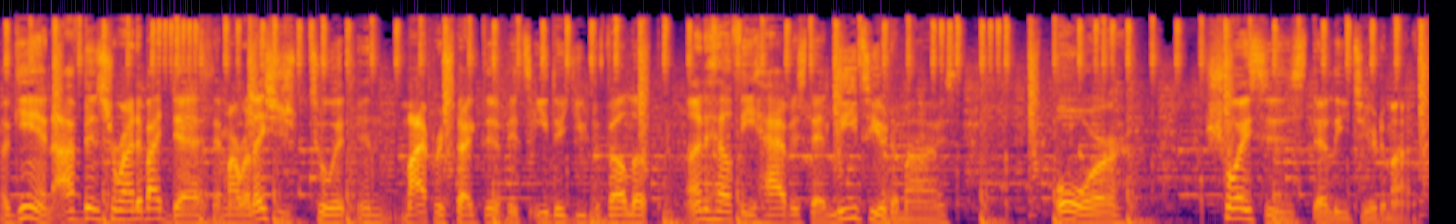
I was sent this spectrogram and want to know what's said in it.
Again, I've been surrounded by death, and my relationship to it, in my perspective, it's either you develop unhealthy habits that lead to your demise, or choices that lead to your demise.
